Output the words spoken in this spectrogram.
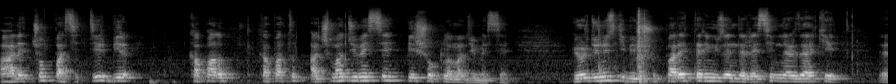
alet çok basittir. Bir kapalı kapatıp açma düğmesi, bir şoklama düğmesi. Gördüğünüz gibi şu paletlerin üzerinde resimlerdeki e,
